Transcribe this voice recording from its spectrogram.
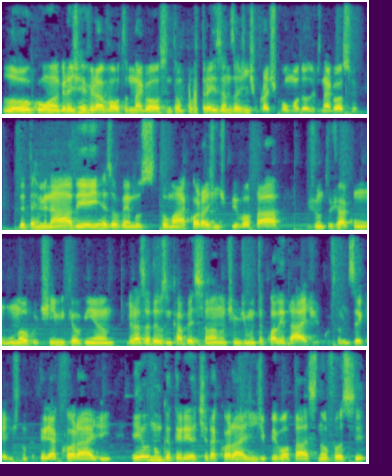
louco, uma grande reviravolta do negócio. Então, por três anos a gente praticou um modelo de negócio determinado e aí resolvemos tomar a coragem de pivotar junto já com um novo time que eu vinha, graças a Deus, encabeçando, um time de muita qualidade. Costumo dizer que a gente nunca teria coragem, eu nunca teria tido a coragem de pivotar se não fosse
